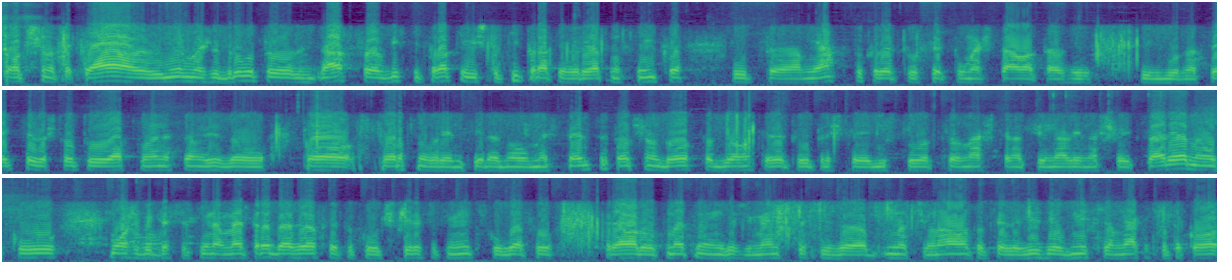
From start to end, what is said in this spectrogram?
Точно така. Ние, между другото, аз бих ти пратил и ще ти пратя, вероятно, снимка от мястото, където се помещава тази изборна секция, защото аз поне не съм виждал по-спортно ориентирано местенце, точно до стадиона, където утре ще гостуват нашите национали на Швейцария, на около, може би, десетина метра, даже след около 40 минути, когато трябва да отметнем ангажиментите си за националната телевизия, обмислям някакво такова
